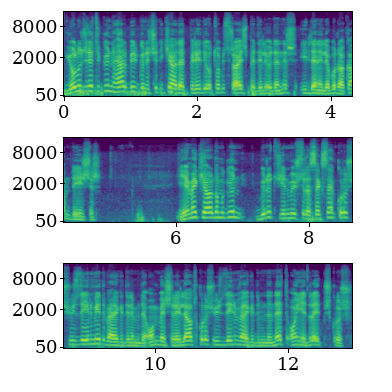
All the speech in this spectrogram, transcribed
Yol ücreti gün her bir gün için 2 adet belediye otobüs rayiç bedeli ödenir. İlden ile bu rakam değişir. Yemek yardımı gün brüt 23 lira 80 kuruş, %27 vergi diliminde 15 lira 56 kuruş, %20 vergi diliminde net 17 lira 70 kuruş.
